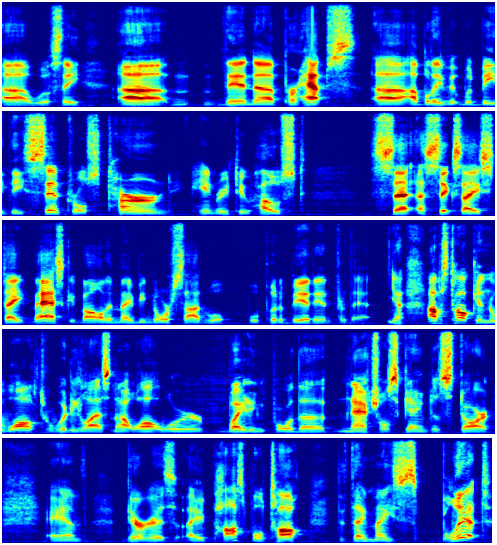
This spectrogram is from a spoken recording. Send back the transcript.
uh, we'll see. Uh, then uh, perhaps uh, I believe it would be the Central's turn, Henry, to host set a 6A state basketball, and maybe Northside will will put a bid in for that. Yeah, I was talking to Walter Woody last night while we are waiting for the Naturals game to start, and there is a possible talk that they may split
